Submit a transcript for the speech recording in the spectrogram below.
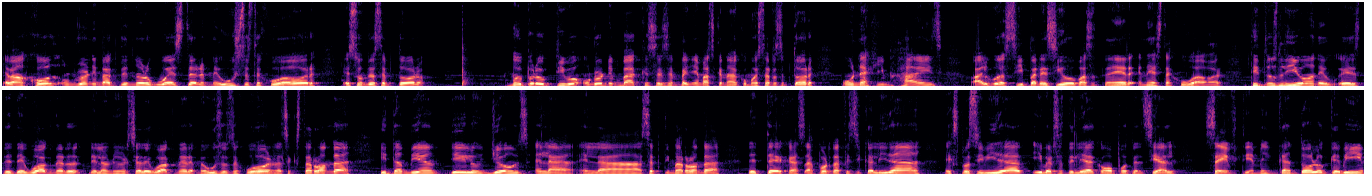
Evan Hall, un running back de Northwestern. Me gusta este jugador. Es un receptor muy productivo, un running back que se desempeña más que nada como este receptor, un Nahim Hines, algo así parecido vas a tener en este jugador. Titus Leo de, de, Wagner, de, la Universidad de Wagner, me gusta ese jugador en la sexta ronda. Y también Jalen Jones en la, en la séptima ronda de Texas, aporta fisicalidad, explosividad y versatilidad como potencial safety. Me encantó lo que vi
